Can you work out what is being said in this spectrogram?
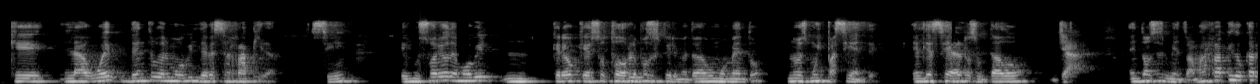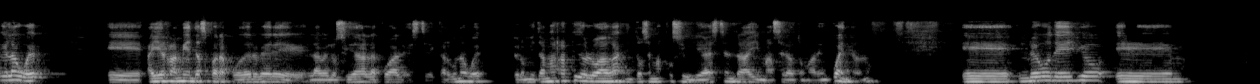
que la web dentro del móvil debe ser rápida, ¿sí? El usuario de móvil, mm, creo que eso todos lo hemos experimentado en algún momento, no es muy paciente. Él desea el resultado ya. Entonces, mientras más rápido cargue la web, eh, hay herramientas para poder ver eh, la velocidad a la cual este, carga una web, pero mientras más rápido lo haga, entonces más posibilidades tendrá y más será tomar en cuenta. Eh, luego de ello,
